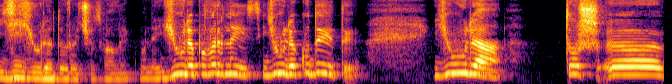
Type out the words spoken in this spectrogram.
Її Юля, до речі, звали як мене. Юля, повернись! Юля, куди ти? Юля, то ж е,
